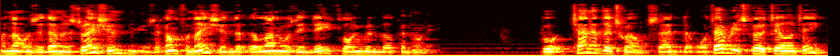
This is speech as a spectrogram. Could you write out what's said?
And that was a demonstration, it was a confirmation that the land was indeed flowing with milk and honey. But ten of the twelve said that whatever its fertility,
